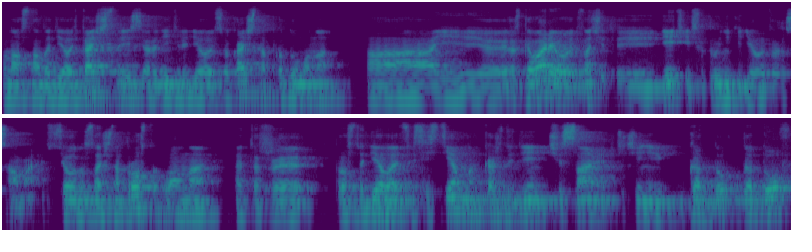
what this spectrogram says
у нас надо делать качественно, если родители делают все качественно, продуманно а, и разговаривают, значит и дети, и сотрудники делают то же самое. Все достаточно просто, главное, это же просто делается системно, каждый день, часами, в течение годов, годов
